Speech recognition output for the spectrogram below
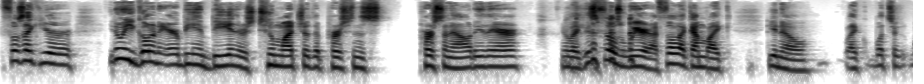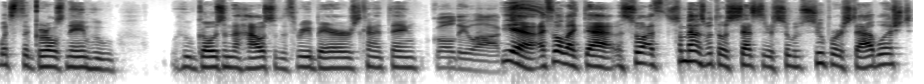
It feels like you're. You know, when you go to an Airbnb and there's too much of the person's personality there, you're like, this feels weird. I feel like I'm like, you know, like what's her, what's the girl's name who who goes in the house of the three bears kind of thing. Goldilocks? Yeah, I feel like that. So I, sometimes with those sets that are so super established,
